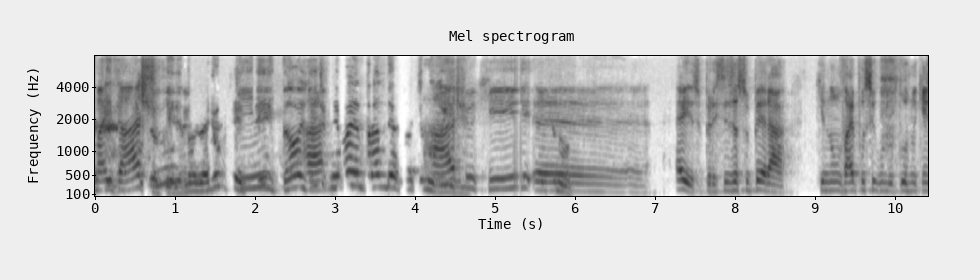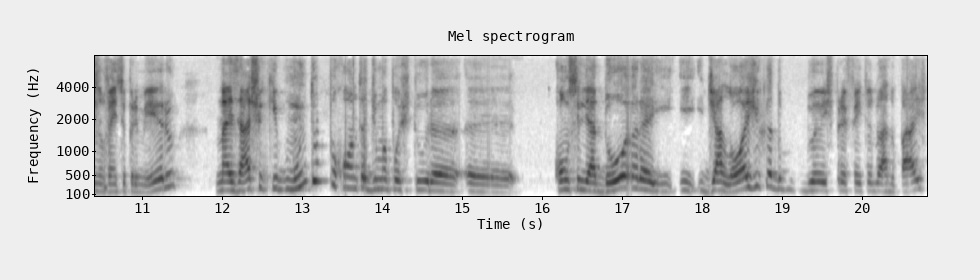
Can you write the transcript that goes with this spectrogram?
mas acho. Querido, mas aí o PT, que, então a gente a, nem vai entrar no debate no Acho Rio. que é, é isso, precisa superar que não vai para o segundo turno quem não vence o primeiro mas acho que muito por conta de uma postura é, conciliadora e, e, e, dialógica do, do ex-prefeito Eduardo Paes,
